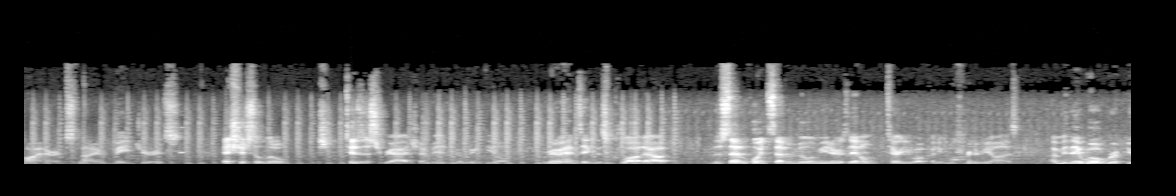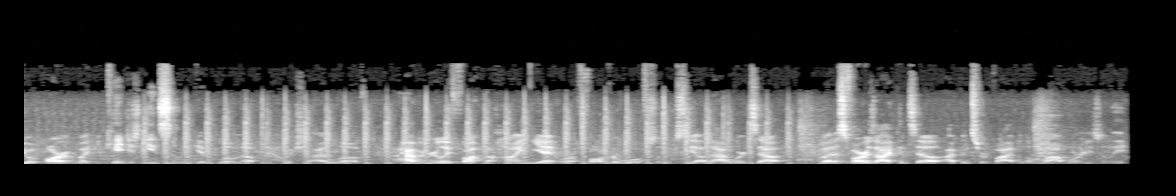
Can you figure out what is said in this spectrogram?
minor, it's not major. It's it's just a little, tis a scratch, I mean, no big deal. We're going to go ahead and take this Claude out. The 7.7 millimeters, they don't tear you up anymore, to be honest. I mean, they will rip you apart, but you can't just instantly get blown up now, which I love. I haven't really fought the Hind yet, or a Focke-Wulf, so we'll see how that works out. But as far as I can tell, I've been surviving a lot more easily.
